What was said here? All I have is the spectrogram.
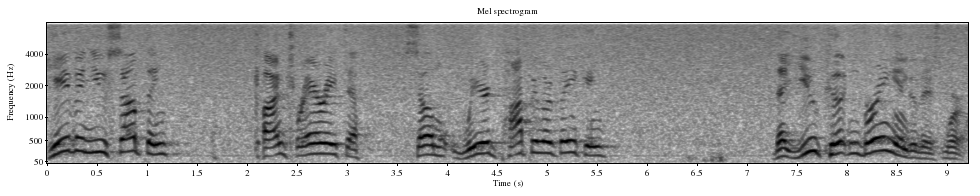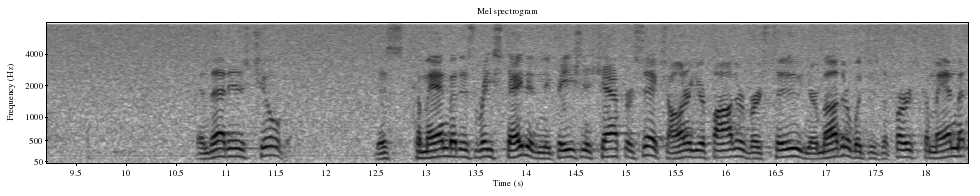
given you something contrary to some weird popular thinking that you couldn't bring into this world, and that is children. This commandment is restated in Ephesians chapter 6. Honor your father, verse 2, and your mother, which is the first commandment,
